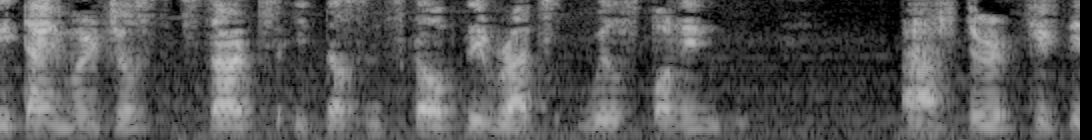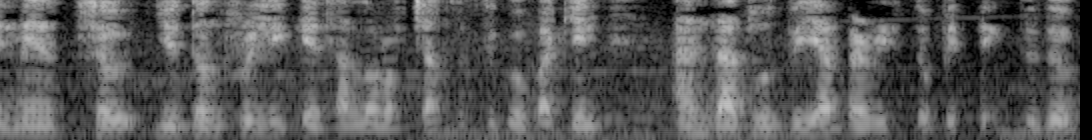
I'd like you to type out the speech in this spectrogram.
the timer just starts. It doesn't stop. The rats will spawn in after 15 minutes so you don't really get a lot of chances to go back in and that would be a very stupid thing to do.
